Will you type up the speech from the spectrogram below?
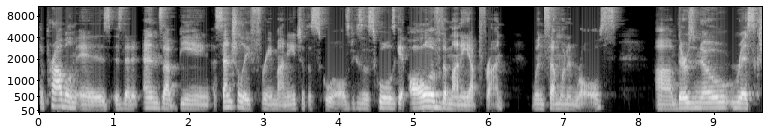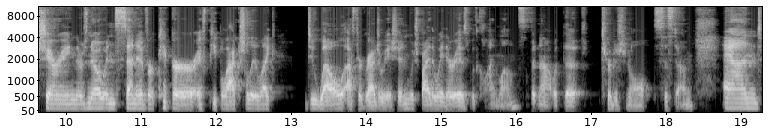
the problem is is that it ends up being essentially free money to the schools because the schools get all of the money up front when someone enrolls. Um, there's no risk sharing. There's no incentive or kicker if people actually like do well after graduation, which by the way, there is with climb loans, but not with the traditional system. And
